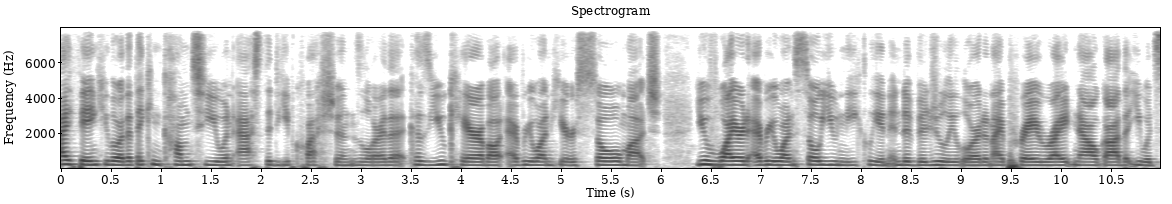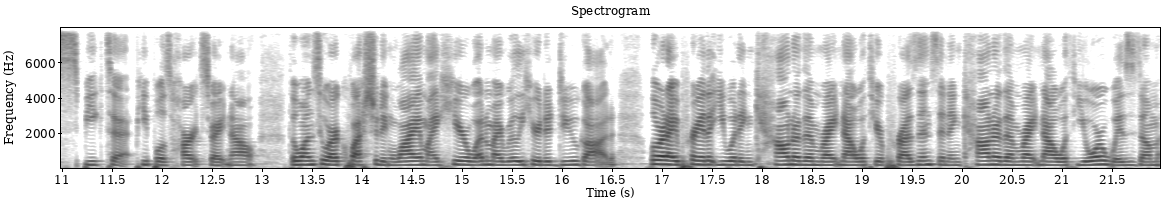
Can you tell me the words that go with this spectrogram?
I thank you, Lord, that they can come to you and ask the deep questions, Lord, that because you care about everyone here so much. You've wired everyone so uniquely and individually, Lord. And I pray right now, God, that you would speak to people's hearts right now. The ones who are questioning, why am I here? What am I really here to do, God? Lord, I pray that you would encounter them right now with your presence and encounter them right now with your wisdom,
